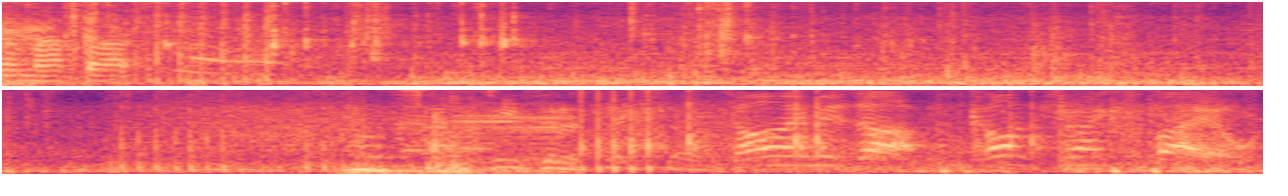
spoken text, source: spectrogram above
Get on my back. Teams in a safe zone. Time is up. Contract failed.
